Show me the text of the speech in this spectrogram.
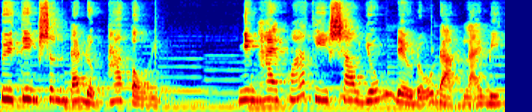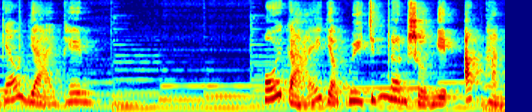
Tuy tiên sinh đã được tha tội nhưng hai khóa thi sau vốn đều đổ đạt lại bị kéo dài thêm. Hối cải và quy chính nên sự nghiệp ắt thành.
